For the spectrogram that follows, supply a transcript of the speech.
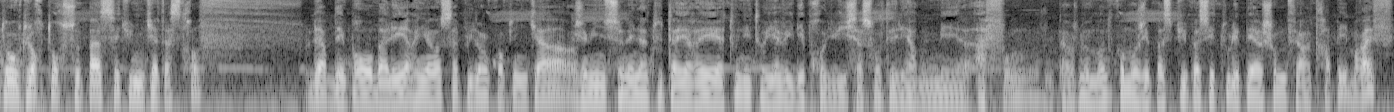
Donc le retour se passe, c'est une catastrophe. L'herbe n'est pas emballée, rien, ça pue dans le camping-car. J'ai mis une semaine à tout aérer, à tout nettoyer avec des produits, ça sentait l'herbe, mais à fond. Alors je me demande comment j'ai pas pu passer tous les péages sans me faire attraper. Bref,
